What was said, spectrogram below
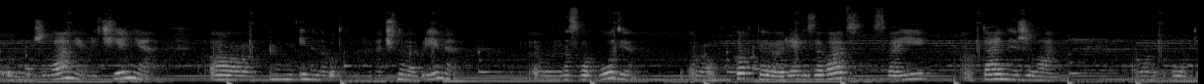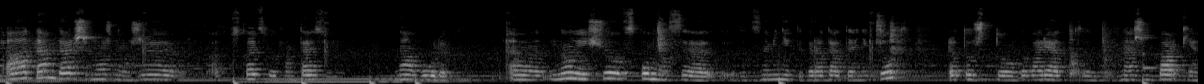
э, желание, влечение, э, именно вот в ночное время, на свободе как-то реализовать свои тайные желания. Вот. А там дальше можно уже отпускать свою фантазию на волю. Но еще вспомнился знаменитый бородатый анекдот про то, что говорят в нашем парке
